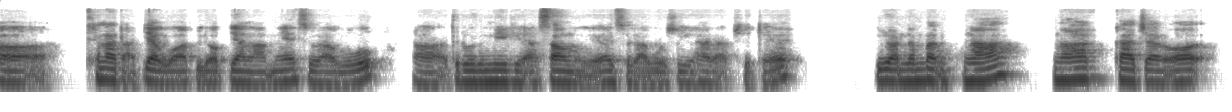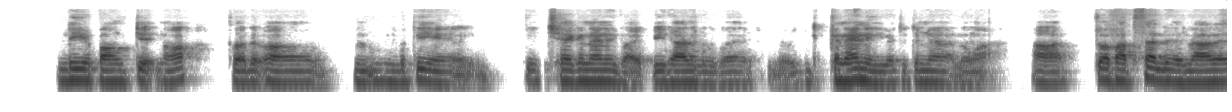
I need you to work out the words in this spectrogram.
အာခဏတာပြောက်သွားပြီးတော့ပြန်လာမယ်ဆိုတာကိုအာသူတို့သမီးတွေအဆောင်နေရဲဆိုတာကိုရှိထားတာဖြစ်တယ်ပြီးတော့နံပါတ်5 5ကကြတော့လေးပေါင်း1เนาะဆိုတော့အာမသိရင် ဒီ check ကနေနေပါပေးထားတယ်လို့ပဲကနန်းနေပဲတမန်အလုံးကအာသူကဘာဆက်လဲလာလဲ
